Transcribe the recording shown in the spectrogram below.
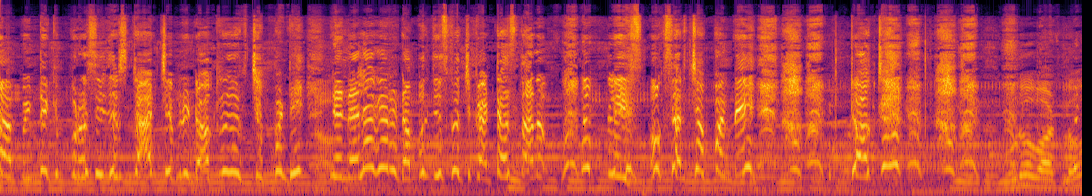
నా బిడ్డకి ప్రొసీజర్ స్టార్ట్ చెప్పండి డాక్టర్ గారికి చెప్పండి. నేను ఎలాగైనా డబ్బులు తీసుకొచ్చి కట్టేస్తాను. ప్లీజ్ ఒకసారి చెప్పండి. డాక్టర్. మూడో వార్డులో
